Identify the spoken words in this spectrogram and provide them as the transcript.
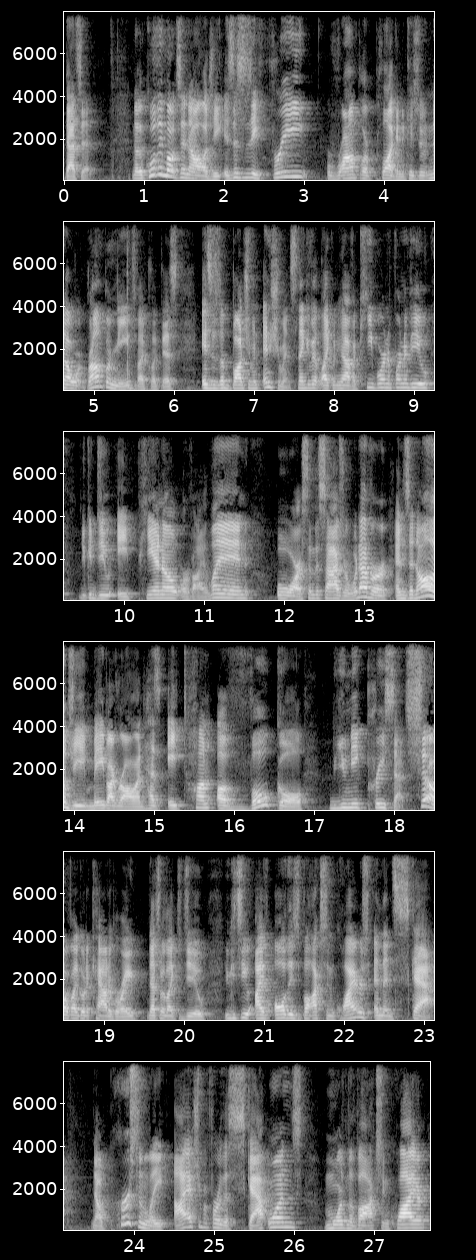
That's it. Now, the cool thing about Zenology is this is a free Rompler plugin. In case you don't know what Rompler means, if I click this, is there's a bunch of instruments. Think of it like when you have a keyboard in front of you, you can do a piano or violin or synthesizer or whatever. And Zenology, made by Roland, has a ton of vocal unique presets. So if I go to category, that's what I like to do. You can see I have all these Vox and choirs and then scat. Now, personally, I actually prefer the scat ones more than the Vox and choir,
